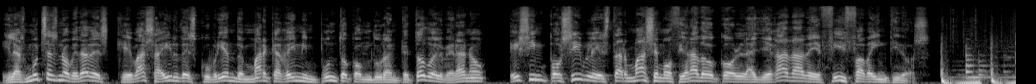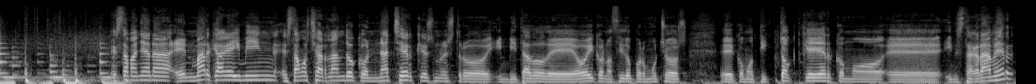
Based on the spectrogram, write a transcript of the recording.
y las muchas novedades que vas a ir descubriendo en marcagaming.com durante todo el verano, es imposible estar más emocionado con la llegada de FIFA 22. Esta mañana en Marca Gaming estamos charlando con Nacher, que es nuestro invitado de hoy, conocido por muchos eh, como TikToker, como eh, Instagramer.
